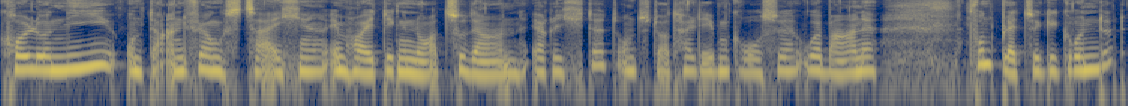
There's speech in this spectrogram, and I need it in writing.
Kolonie unter Anführungszeichen im heutigen Nordsudan errichtet und dort halt eben große urbane Fundplätze gegründet.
